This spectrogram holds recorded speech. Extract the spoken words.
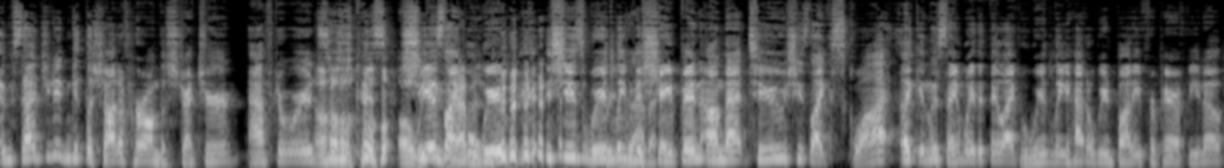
am sad you didn't get the shot of her on the stretcher afterwards Oh, because oh, she is like weird. She's weirdly grab it. misshapen on that too. She's like squat, like in the same way that they like weirdly had a weird body for Parafino.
